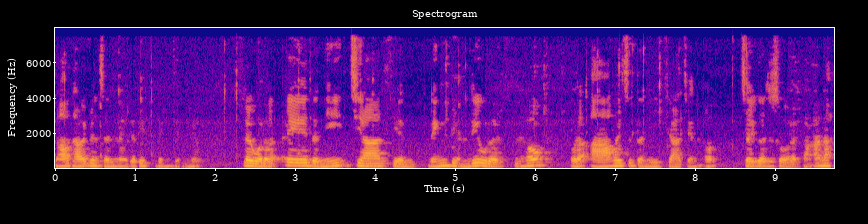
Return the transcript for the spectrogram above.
然后它会变成 negative 零点六，所以我的 a 等于加减零点六的时候，我的 r 会是等于加减二，这个就是我的答案了。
